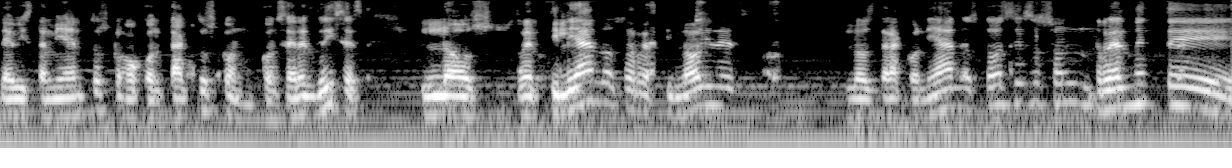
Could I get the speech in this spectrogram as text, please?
de avistamientos o contactos con, con, seres grises. Los reptilianos o reptiloides, los draconianos, todos esos son realmente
